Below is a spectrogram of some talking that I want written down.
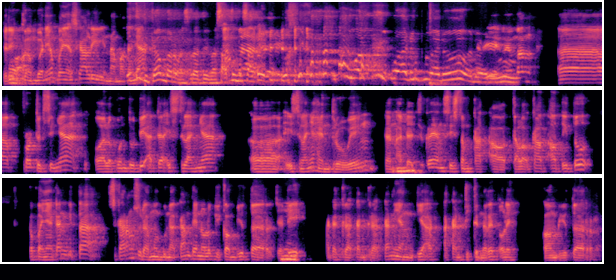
Jadi Wah. gambarnya banyak sekali. Nah, makanya Itu gambar Mas berarti Mas. Satu satu. Ya? waduh, waduh, waduh. Jadi memang uh, produksinya walaupun 2D ada istilahnya uh, istilahnya hand drawing dan hmm. ada juga yang sistem cut out. Kalau cut out itu kebanyakan kita sekarang sudah menggunakan teknologi komputer. Jadi hmm. ada gerakan-gerakan yang dia akan digenerate oleh komputer.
